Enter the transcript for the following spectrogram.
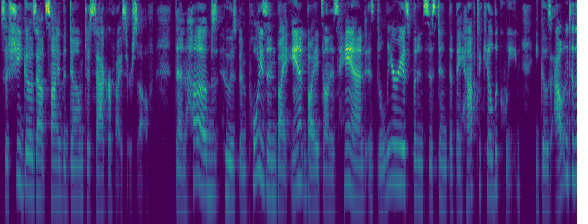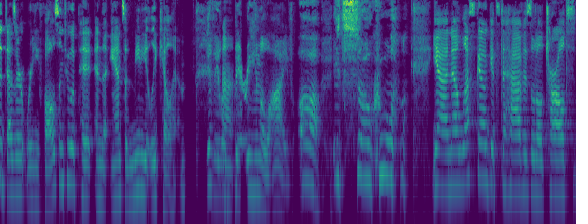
so she goes outside the dome to sacrifice herself. Then Hubbs, who has been poisoned by ant bites on his hand, is delirious but insistent that they have to kill the queen. He goes out into the desert where he falls into a pit and the ants immediately kill him. Yeah, they like uh, bury him alive. Oh, it's so cool. yeah, now Lesko gets to have his little Charles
